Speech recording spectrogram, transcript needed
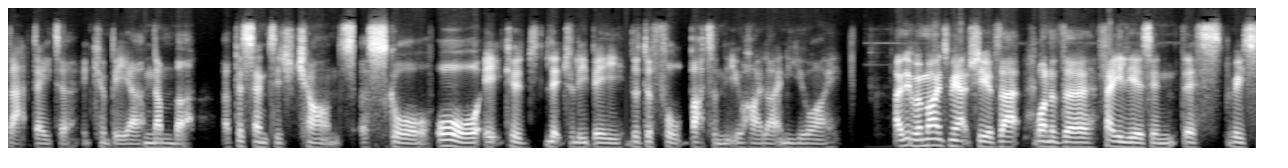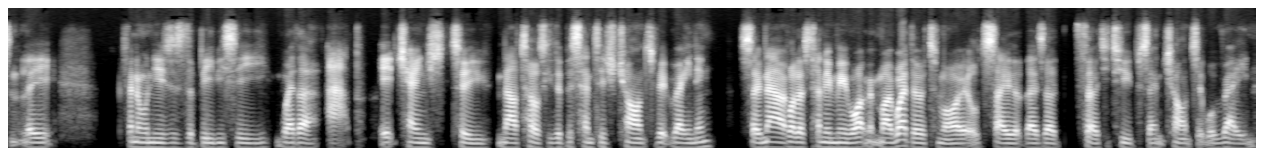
that data. It could be a number a percentage chance, a score, or it could literally be the default button that you highlight in the UI. It reminds me actually of that one of the failures in this recently. If anyone uses the BBC weather app, it changed to now tells you the percentage chance of it raining. So now, while it's telling me what my weather tomorrow, it'll say that there's a 32% chance it will rain.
